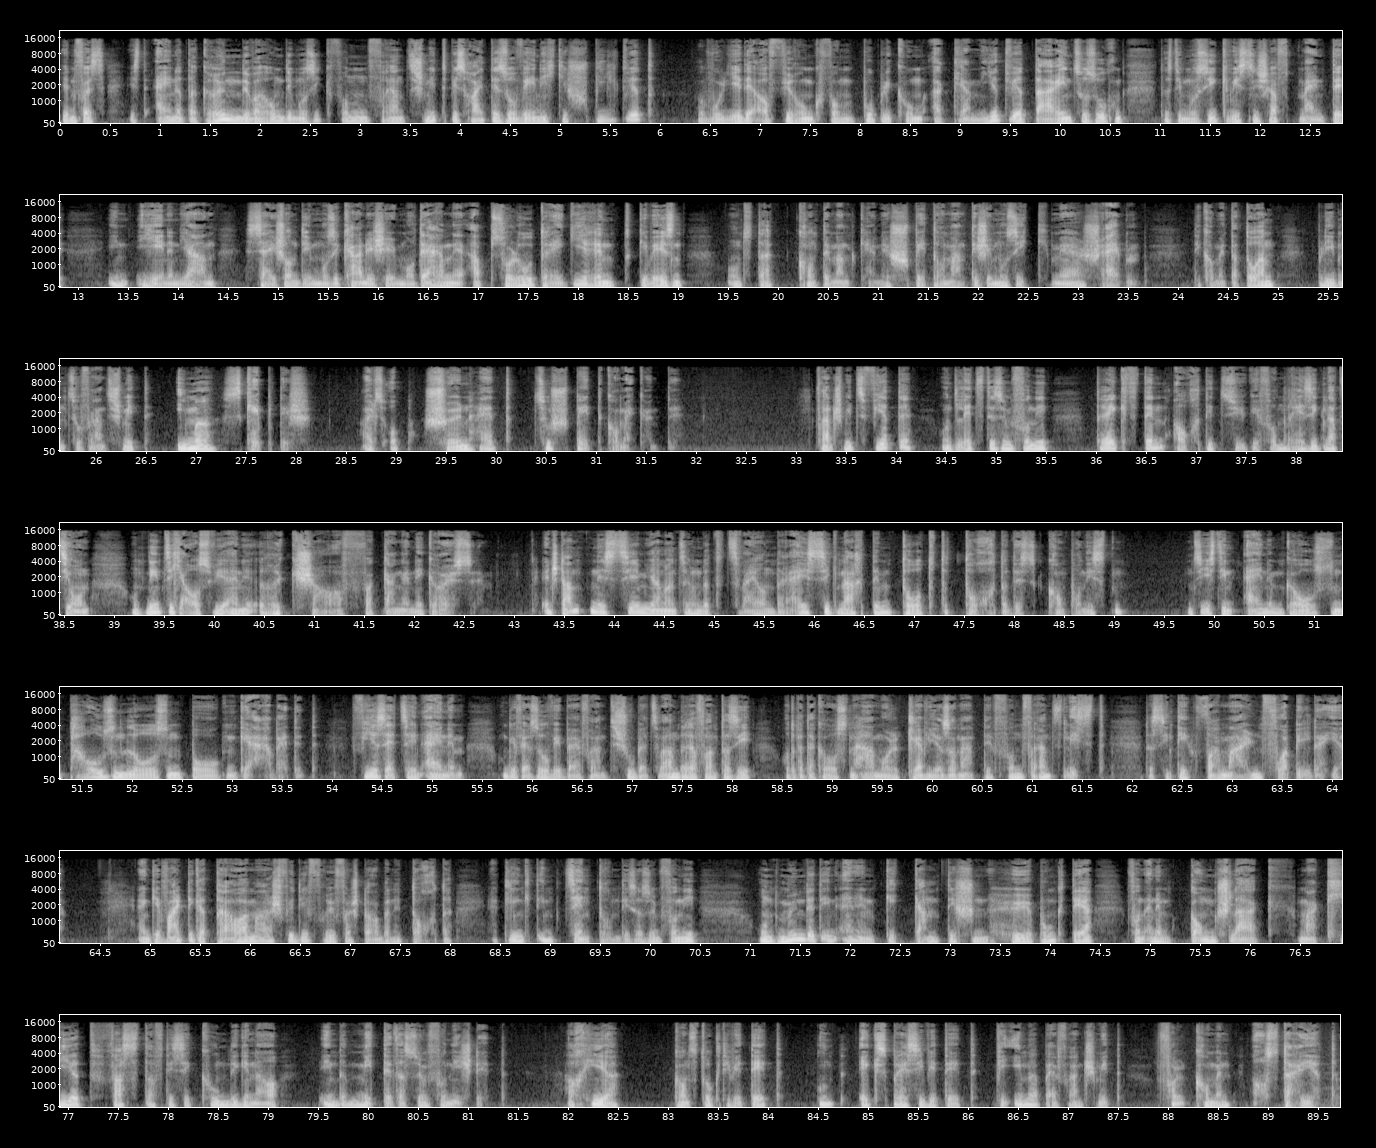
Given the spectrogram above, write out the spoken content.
Jedenfalls ist einer der Gründe, warum die Musik von Franz Schmidt bis heute so wenig gespielt wird, obwohl jede Aufführung vom Publikum akklamiert wird, darin zu suchen, dass die Musikwissenschaft meinte, in jenen Jahren sei schon die musikalische Moderne absolut regierend gewesen und da konnte man keine spätromantische Musik mehr schreiben. Die Kommentatoren blieben zu Franz Schmidt immer skeptisch, als ob Schönheit zu spät kommen könnte. Franz Schmidts vierte und letzte Symphonie trägt denn auch die Züge von Resignation und nimmt sich aus wie eine Rückschau auf vergangene Größe. Entstanden ist sie im Jahr 1932 nach dem Tod der Tochter des Komponisten und sie ist in einem großen, pausenlosen Bogen gearbeitet. Vier Sätze in einem, ungefähr so wie bei Franz Schuberts Wandererfantasie oder bei der großen Hamoll-Klaviersonate von Franz Liszt. Das sind die formalen Vorbilder hier. Ein gewaltiger Trauermarsch für die früh verstorbene Tochter. Er klingt im Zentrum dieser Symphonie und mündet in einen gigantischen Höhepunkt, der von einem Gongschlag markiert, fast auf die Sekunde genau, in der Mitte der Symphonie steht. Auch hier Konstruktivität und Expressivität, wie immer bei Franz Schmidt, vollkommen austariert.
